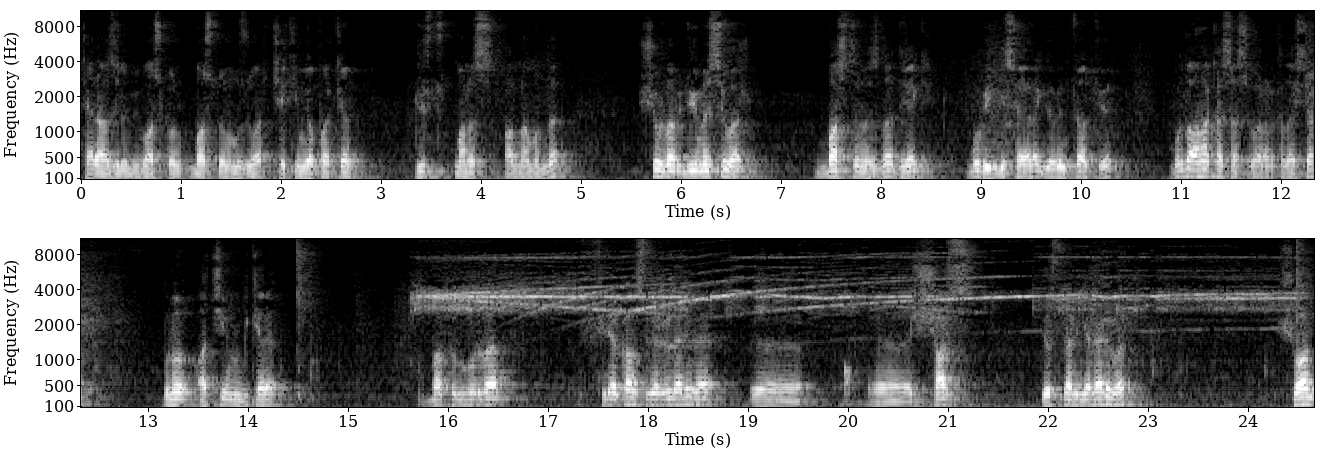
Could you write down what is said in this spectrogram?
Terazili bir baston, bastonumuz var. Çekim yaparken düz tutmanız anlamında. Şurada bir düğmesi var. Bastığınızda direkt bu bilgisayara görüntü atıyor. Burada ana kasası var arkadaşlar. Bunu açayım bir kere. Bakın burada frekans verileri ve e, e, şarj göstergeleri var. Şu an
